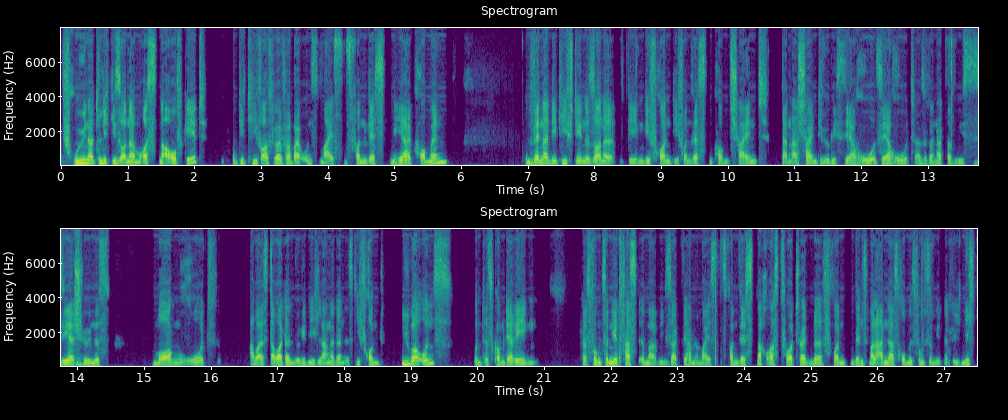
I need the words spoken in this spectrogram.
früh natürlich die Sonne im Osten aufgeht und die Tiefausläufer bei uns meistens von Westen her kommen. Und wenn dann die tiefstehende Sonne gegen die Front, die von Westen kommt, scheint, dann erscheint die wirklich sehr, rot, sehr rot. Also dann hat man wirklich sehr mhm. schönes Morgenrot. Aber es dauert dann wirklich nicht lange, dann ist die Front über uns und es kommt der Regen. Das funktioniert fast immer. Wie gesagt, wir haben ja meistens von West nach Ost fortschreitende Fronten. Wenn es mal andersrum ist, funktioniert natürlich nicht.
